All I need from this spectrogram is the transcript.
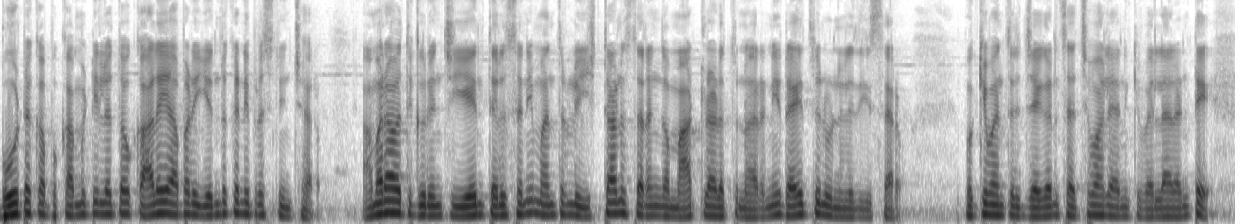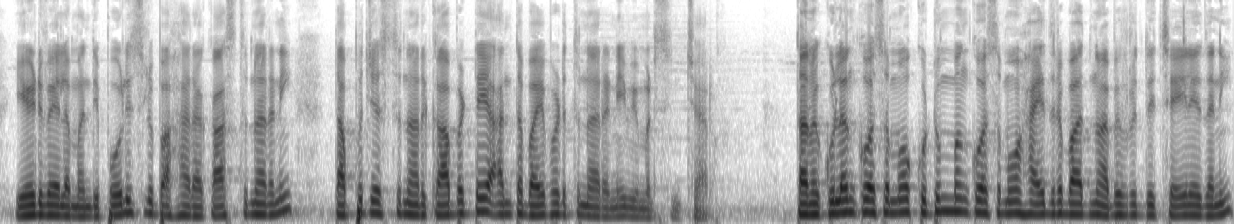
బూటకపు కమిటీలతో కాలయాపన ఎందుకని ప్రశ్నించారు. అమరావతి గురించి ఏం తెలుసని మంత్రులు ఇష్టానుసారంగా మాట్లాడుతున్నారని రైతులు నిలదీశారు. ముఖ్యమంత్రి జగన్ సచివాలయానికి వెళ్ళాలంటే ఏడు వేల మంది పోలీసులు పహారా కాస్తున్నారని తప్పు చేస్తున్నారు కాబట్టే అంత భయపడుతున్నారని విమర్శించారు. తన కులం కోసమో కుటుంబం కోసమో హైదరాబాద్ను అభివృద్ధి చేయలేదని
